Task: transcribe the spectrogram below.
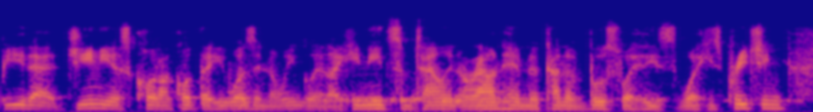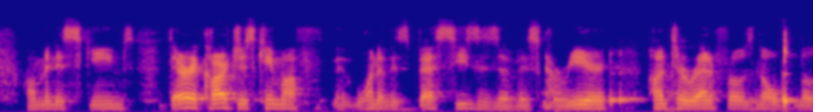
be that genius, quote unquote, that he was in New England. Like he needs some talent around him to kind of boost what he's what he's preaching um in his schemes. Derek Carr just came off one of his best seasons of his career. Hunter Renfrow's no no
